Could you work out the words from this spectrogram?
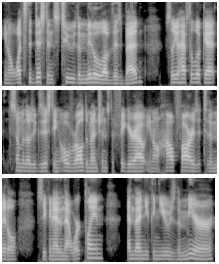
you know, what's the distance to the middle of this bed? So you'll have to look at some of those existing overall dimensions to figure out, you know, how far is it to the middle so you can add in that work plane and then you can use the mirror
